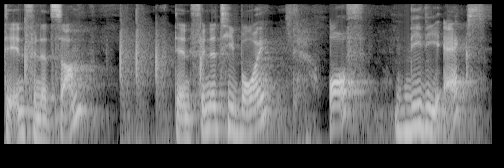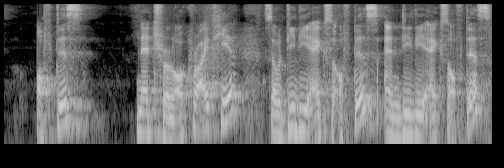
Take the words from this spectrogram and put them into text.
the infinite sum, the infinity boy, of ddx of this natural log right here. So ddx of this and ddx of this.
